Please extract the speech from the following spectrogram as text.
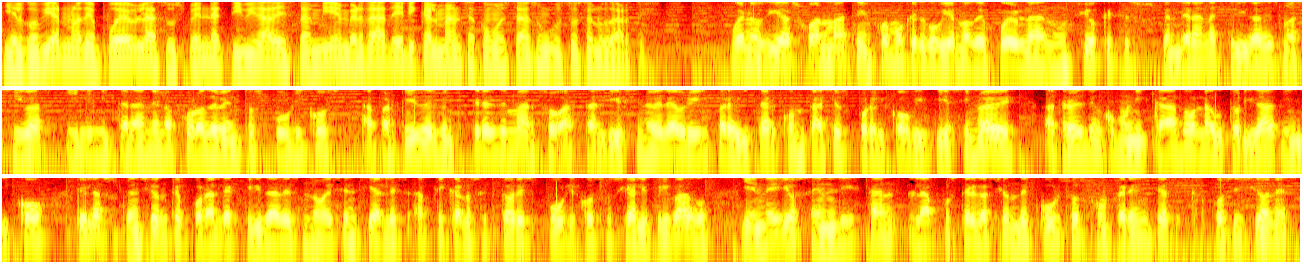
Y el gobierno de Puebla suspende actividades también, ¿verdad? Erika Almanza, ¿cómo estás? Un gusto saludarte. Buenos días Juanma, te informo que el gobierno de Puebla anunció que se suspenderán actividades masivas y limitarán el aforo de eventos públicos a partir del 23 de marzo hasta el 19 de abril para evitar contagios por el COVID-19. A través de un comunicado, la autoridad indicó que la suspensión temporal de actividades no esenciales aplica a los sectores público, social y privado, y en ellos se enlistan la postergación de cursos, conferencias, exposiciones,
